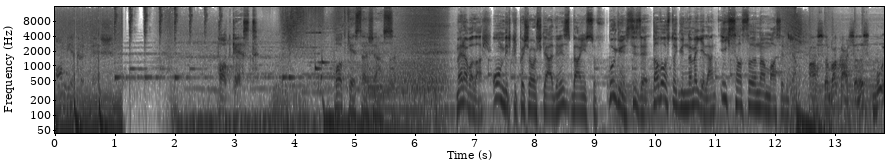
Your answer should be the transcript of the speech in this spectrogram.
11.45 Podcast. Podcast Ajans Merhabalar, 11.45'e hoş geldiniz. Ben Yusuf. Bugün size Davos'ta gündeme gelen X hastalığından bahsedeceğim. Aslına bakarsanız bu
